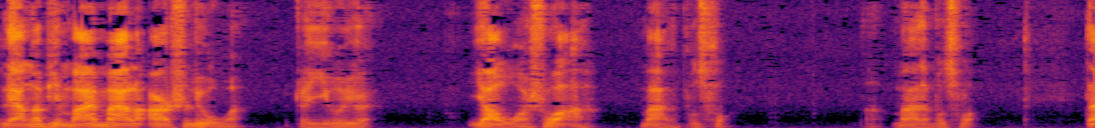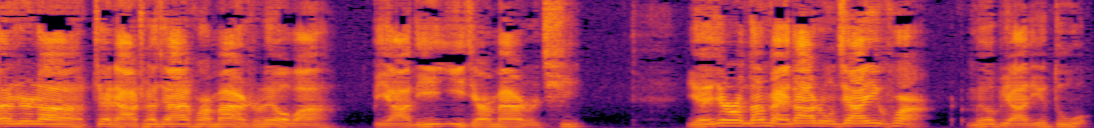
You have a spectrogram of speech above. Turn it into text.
两个品牌卖了二十六万，这一个月，要我说啊，卖的不错，啊，卖的不错。但是呢，这俩车加一块卖二十六吧，比亚迪一家卖二十七，也就是南北大众加一块没有比亚迪多，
